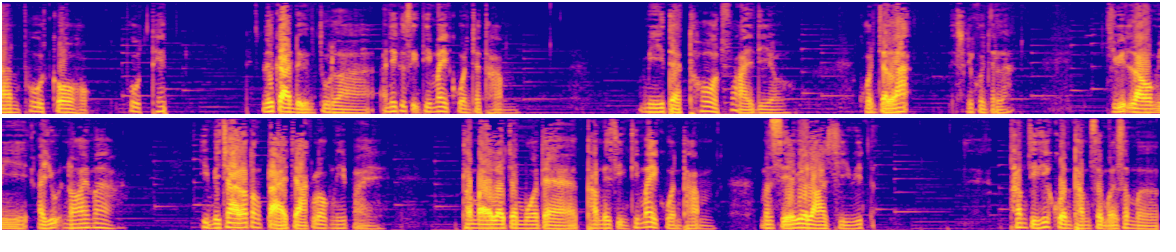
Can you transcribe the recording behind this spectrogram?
การพูดโกหก พูดเท็จ หรือการดื่มสุราอันนี้คือสิ่งที่ไม่ควรจะทำมีแต่โทษฝ่ายเดียว ควรจะละสิ่งที่ควรจะละ ชีวิตเรามีอายุน้อยมาก อีกไม่ช้าเราต้องตายจากโลกนี้ไปทำไมเราจะมัวแต่ทำในสิ่งที่ไม่ควรทำมันเสียเวลาชีวิตทำสิ่งที่ควรทำเสมอ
